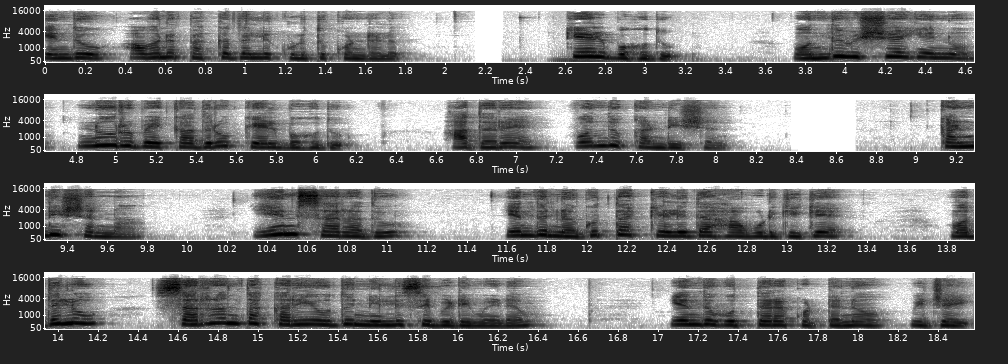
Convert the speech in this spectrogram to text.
ಎಂದು ಅವನ ಪಕ್ಕದಲ್ಲಿ ಕುಳಿತುಕೊಂಡಳು. ಕೇಳಬಹುದು. ಒಂದು ವಿಷಯ ಏನು ನೂರು ಬೇಕಾದರೂ ಕೇಳಬಹುದು. ಆದರೆ ಒಂದು ಕಂಡೀಷನ್. ಕಂಡೀಷನ್ನ? ಏನು ಸರ್ ಅದು? ಎಂದು ನಗುತ್ತಾ ಕೇಳಿದ ಆ ಹುಡುಗಿಗೆ, ಮೊದಲು ಸರ್ ಅಂತ ಕರೆಯುವುದು ನಿಲ್ಲಿಸಿಬಿಡಿ ಮೇಡಮ್ ಎಂದು ಉತ್ತರ ಕೊಟ್ಟನು ವಿಜಯ್.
